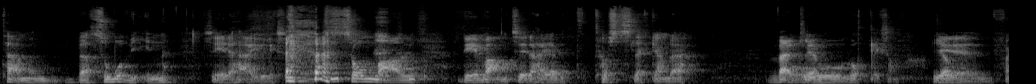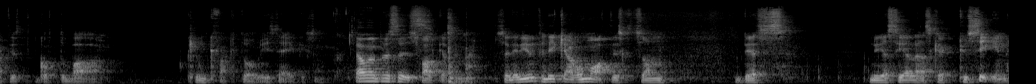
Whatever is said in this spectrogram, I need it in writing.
termen bersåvin så är det här ju liksom sommar, det är varmt så är det här jävligt törstsläckande Verkligen. och gott liksom. Ja. Det är faktiskt gott att bara klunkfaktor i sig liksom. Ja men precis. Svalka sig med. Så det är ju inte lika aromatiskt som dess nyzeeländska kusin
